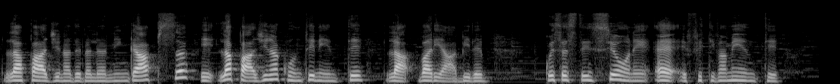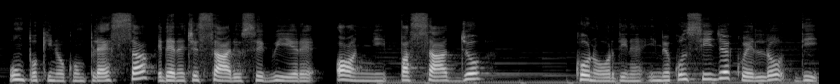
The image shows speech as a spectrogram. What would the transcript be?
la pagina della Learning Apps e la pagina contenente la variabile. Questa estensione è effettivamente un pochino complessa ed è necessario seguire ogni passaggio con ordine. Il mio consiglio è quello di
